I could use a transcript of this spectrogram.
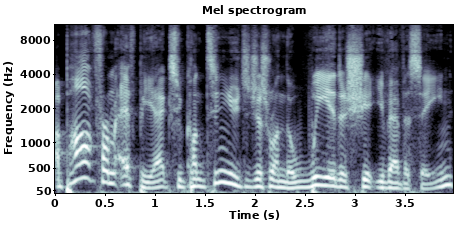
apart from FPX, who continue to just run the weirdest shit you've ever seen,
